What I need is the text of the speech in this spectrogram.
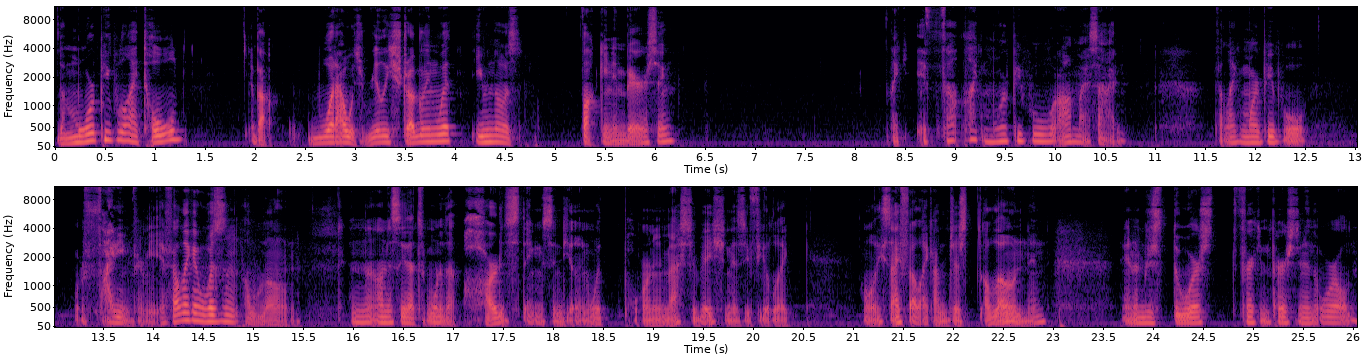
the more people I told about what I was really struggling with, even though it's fucking embarrassing, like it felt like more people were on my side. It felt like more people were fighting for me. It felt like I wasn't alone. And honestly, that's one of the hardest things in dealing with porn and masturbation is you feel like, well, at least I felt like I'm just alone and and I'm just the worst freaking person in the world.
